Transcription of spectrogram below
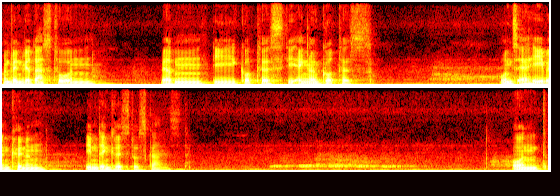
Und wenn wir das tun, werden die Gottes, die Engel Gottes uns erheben können in den Christusgeist. Und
